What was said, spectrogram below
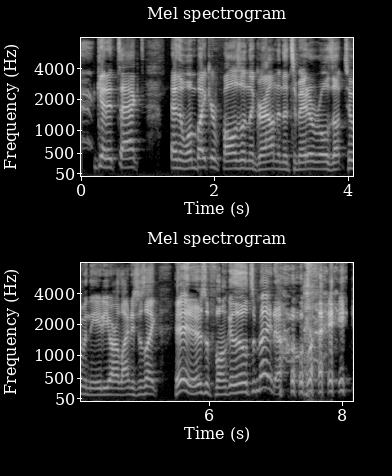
get attacked and the one biker falls on the ground and the tomato rolls up to him and the ADR line is just like, hey, there's a funky little tomato. like,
